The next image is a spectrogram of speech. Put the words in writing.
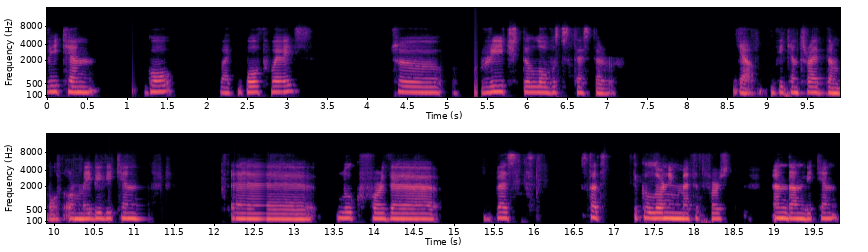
we can go like both ways to reach the lowest test error. Yeah, we can try them both, or maybe we can uh, look for the best statistical learning method first, and then we can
